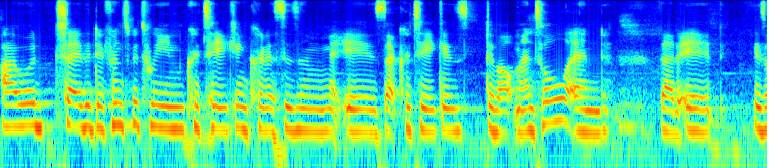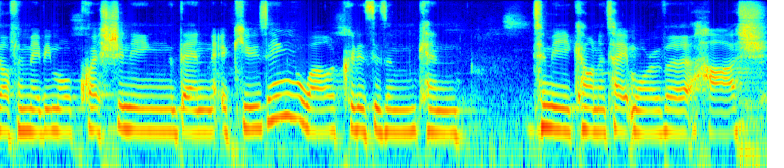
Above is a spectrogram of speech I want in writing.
I would say the difference between critique and criticism is that critique is developmental and that it is often maybe more questioning than accusing, while criticism can, to me, connotate more of a harsh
